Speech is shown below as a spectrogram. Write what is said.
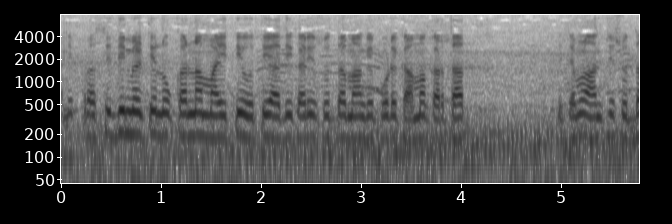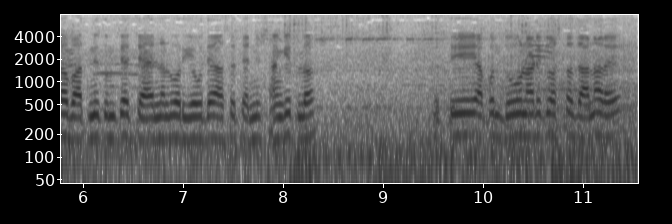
आणि प्रसिद्धी मिळते लोकांना माहिती होते. अधिकारीसुद्धा मागे पुढे कामं करतात. त्याच्यामुळे आमचीसुद्धा बातमी तुमच्या चॅनलवर येऊ द्या असं त्यांनी सांगितलं. तर ते आपण दोन अडीच वाजता जाणार आहे.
